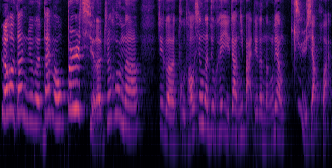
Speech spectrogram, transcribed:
然后，当你这个呆毛嘣儿起了之后呢，这个吐槽星呢就可以让你把这个能量具象化，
